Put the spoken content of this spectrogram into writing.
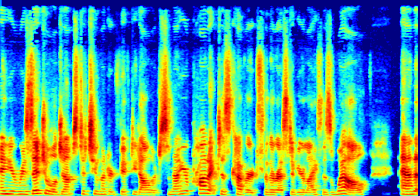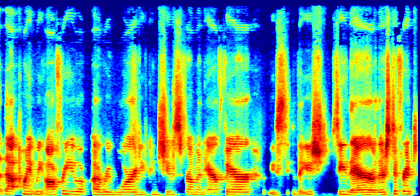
and your residual jumps to $250. So now your product is covered for the rest of your life as well. And at that point, we offer you a, a reward. You can choose from an airfare you see, that you see there, or there's different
